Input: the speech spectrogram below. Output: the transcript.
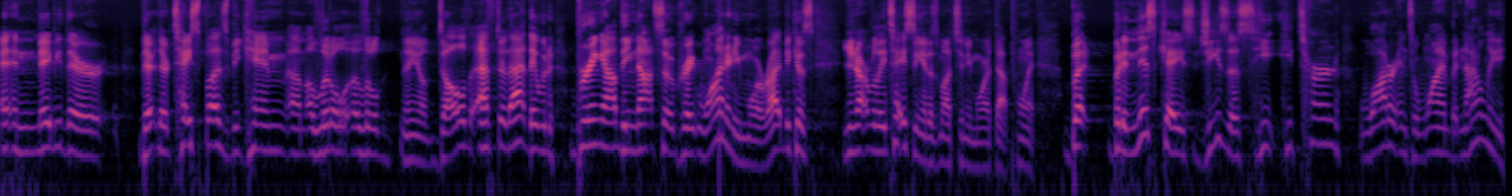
and, and maybe their, their, their, taste buds became um, a little, a little you know, dulled after that, they would bring out the not so great wine anymore, right? Because you're not really tasting it as much anymore at that point. But, but in this case, Jesus, he, he turned water into wine, but not only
